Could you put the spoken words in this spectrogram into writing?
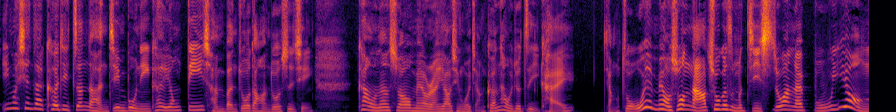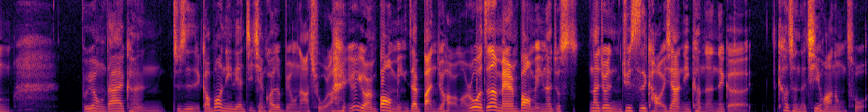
因为现在科技真的很进步，你可以用低成本做到很多事情。看我那时候没有人邀请我讲课，那我就自己开。讲座我也没有说拿出个什么几十万来，不用，不用，大概可能就是搞不好你连几千块都不用拿出来，因为有人报名再办就好了嘛。如果真的没人报名，那就是那就你去思考一下，你可能那个课程的计划弄错。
